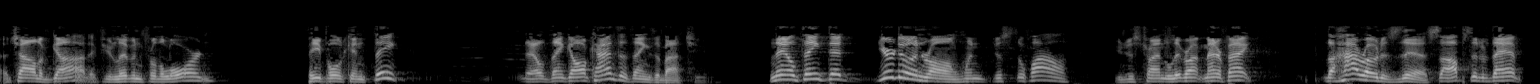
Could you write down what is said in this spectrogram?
a child of God, if you're living for the Lord, people can think, they'll think all kinds of things about you. And they'll think that you're doing wrong when just a while you're just trying to live right. Matter of fact, the high road is this. The opposite of that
